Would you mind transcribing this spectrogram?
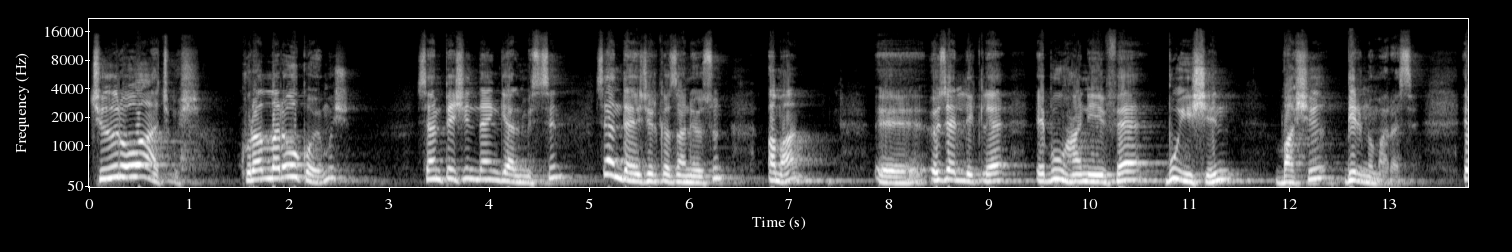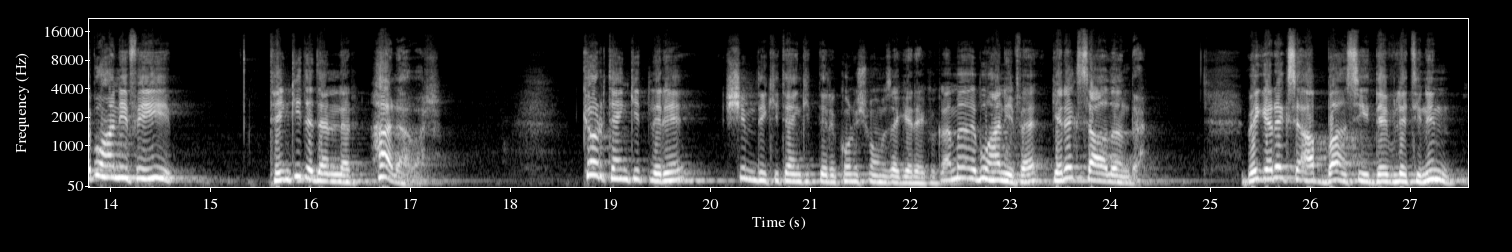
Çığırı o açmış. Kuralları o koymuş. Sen peşinden gelmişsin. Sen de ecir kazanıyorsun. Ama e, özellikle Ebu Hanife bu işin başı bir numarası. Ebu Hanife'yi tenkit edenler hala var. Kör tenkitleri şimdiki tenkitleri konuşmamıza gerek yok ama Ebu Hanife gerek sağlığında ve gerekse Abbasi devletinin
